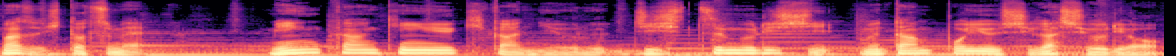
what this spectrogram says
まず1つ目。民間金融機関による実質無利子無担保融資が終了。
